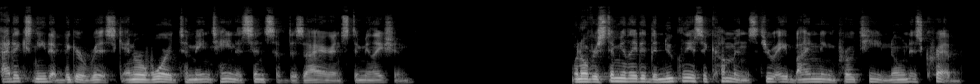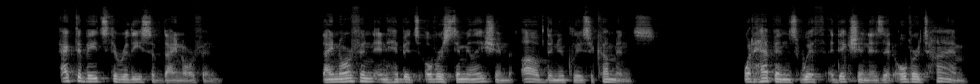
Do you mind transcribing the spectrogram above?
Addicts need a bigger risk and reward to maintain a sense of desire and stimulation. When overstimulated, the nucleus accumbens through a binding protein known as CREB activates the release of dynorphin. Dynorphin inhibits overstimulation of the nucleus accumbens. What happens with addiction is that over time,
